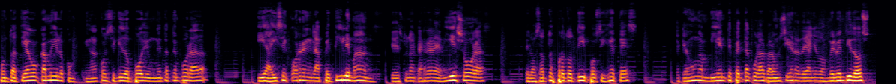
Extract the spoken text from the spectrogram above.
junto a Tiago Camilo, con quien ha conseguido podio en esta temporada. Y ahí se corre en la Petit Le Mans, que es una carrera de 10 horas de los autos prototipos y GTs, que es un ambiente espectacular para un cierre de año 2022.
